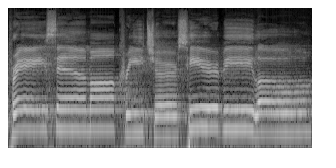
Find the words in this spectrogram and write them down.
Praise Him, all creatures here below.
